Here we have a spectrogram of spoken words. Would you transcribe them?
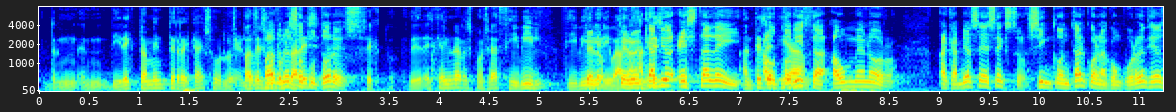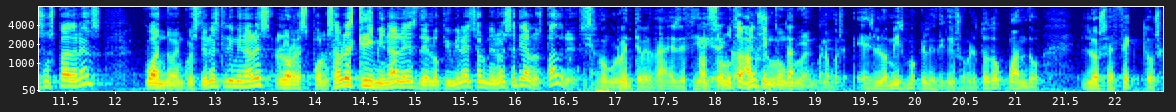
directamente recae sobre los padres, o, tutores. Es que hay una responsabilidad civil, civil pero, derivada. Pero en cambio esta ley autoriza a un menor a cambiarse de sexo sin contar con la concurrencia de sus padres, cuando en cuestiones criminales los responsables criminales de lo que hubiera hecho el menor serían los padres. Es incongruente, ¿verdad? Es decir, absolutamente incongruente. Bueno, pues es lo mismo que les digo y sobre todo cuando los efectos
